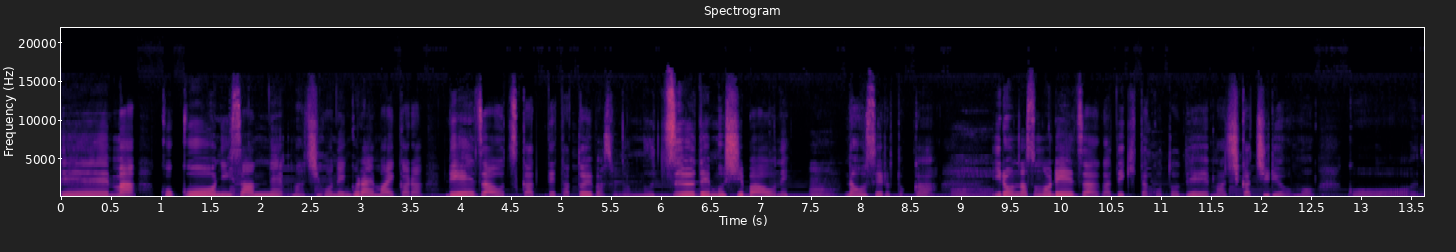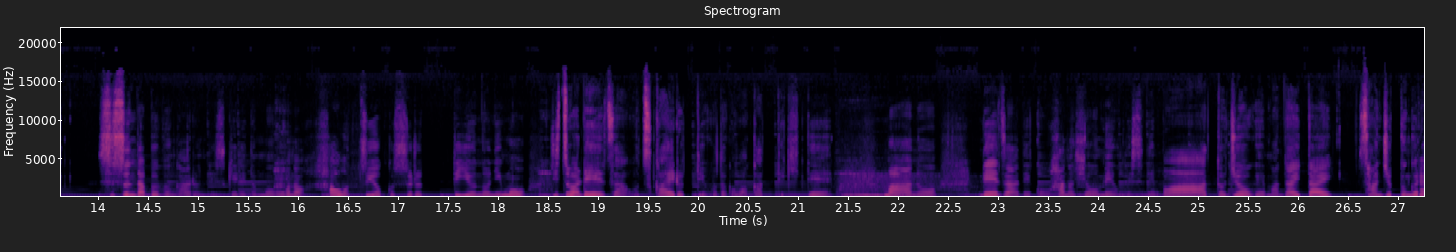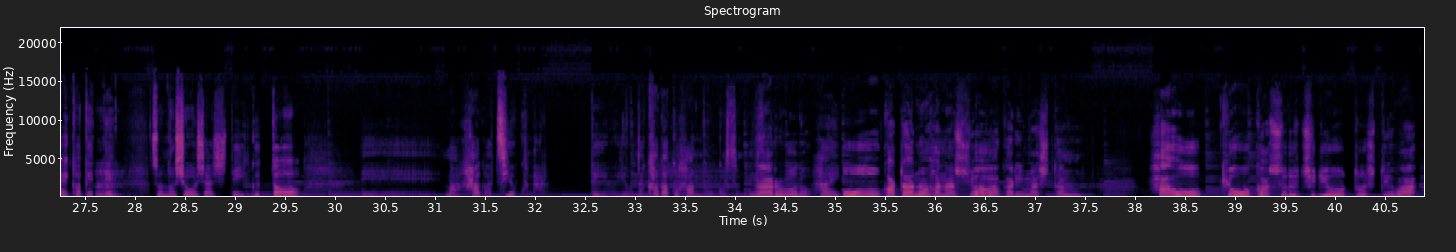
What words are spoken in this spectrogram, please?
でまあここ23年、まあ、45年ぐらい前からレーザーを使って例えばその無痛で虫歯をねうん。治せるとかいろんなそのレーザーができたことで、まあ、歯科治療もこう進んだ部分があるんですけれども、ええ。この歯を強くするっていうのにもうん。実はレーザーを使えるっていうことが分かってきて、うん。まああのレーザーでこう歯の表面をですねバーッと上下、まあ、大体30分ぐらいかけて、うんその照射していくと、えーまあ、歯が強くなるっていうような化学反応を起こすんですよ。なるほど。はい、大方の話は分かりました、うん。歯を強化する治療としては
